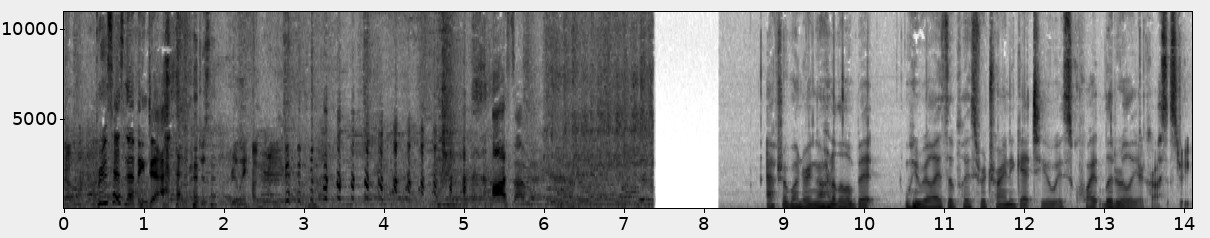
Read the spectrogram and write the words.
No, Bruce has nothing to add. I'm just really hungry. awesome. After wandering on a little bit, we realize the place we're trying to get to is quite literally across the street.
